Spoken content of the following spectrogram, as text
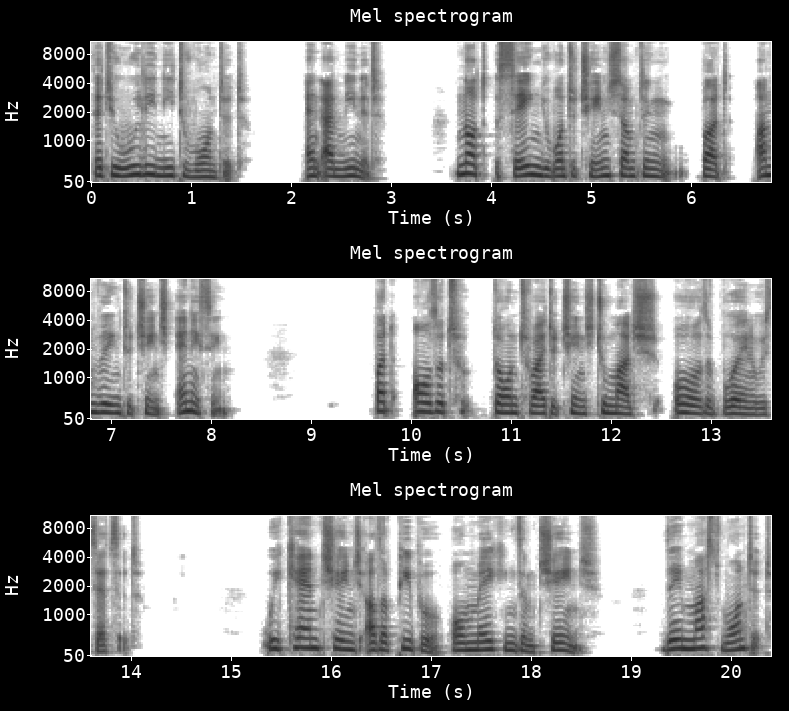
that you really need to want it. And I mean it not saying you want to change something, but unwilling to change anything. But also to, don't try to change too much or the brain resets it. We can't change other people or making them change. They must want it.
